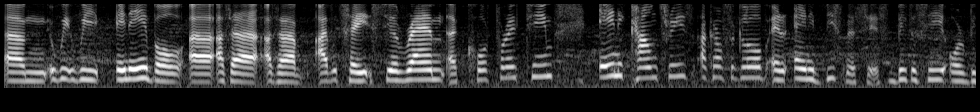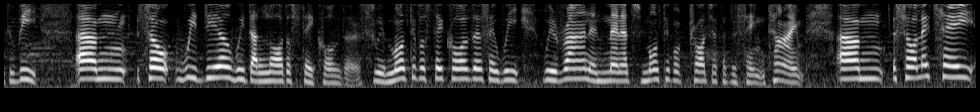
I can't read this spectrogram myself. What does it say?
Um, we, we enable, uh, as, a, as a, I would say, CRM, a corporate team, any countries across the globe and any businesses, B2C or B2B. Um, so we deal with a lot of stakeholders, with multiple stakeholders and we, we run and manage multiple projects at the same time. Um, so let's say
